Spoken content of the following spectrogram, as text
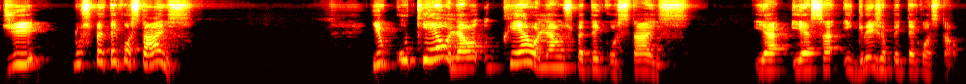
de dos pentecostais. E o que é olhar, o que é olhar os pentecostais e, a, e essa igreja pentecostal?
